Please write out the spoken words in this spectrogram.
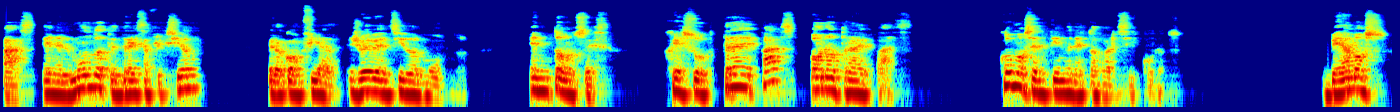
paz. En el mundo tendréis aflicción, pero confiad, yo he vencido el mundo. Entonces, ¿Jesús trae paz o no trae paz? ¿Cómo se entienden estos versículos? Veamos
